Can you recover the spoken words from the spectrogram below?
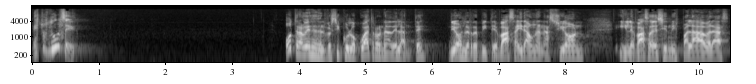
esto es dulce. Otra vez desde el versículo 4 en adelante, Dios le repite, vas a ir a una nación y les vas a decir mis palabras.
